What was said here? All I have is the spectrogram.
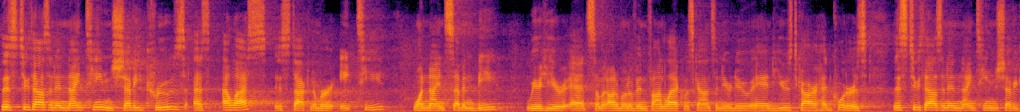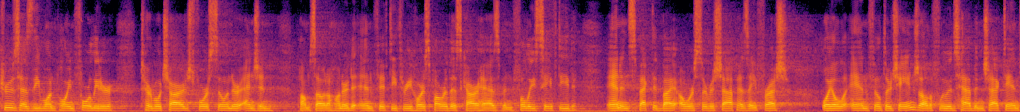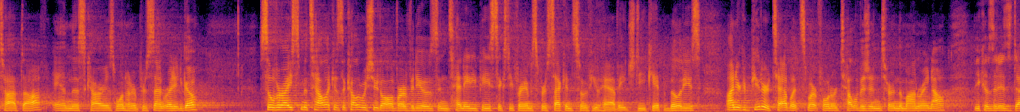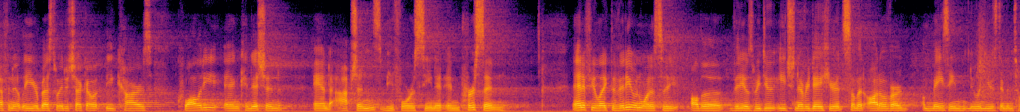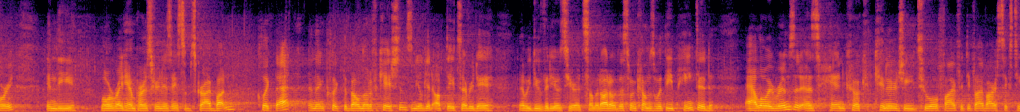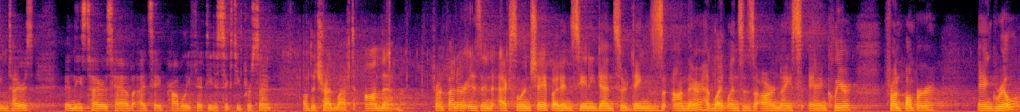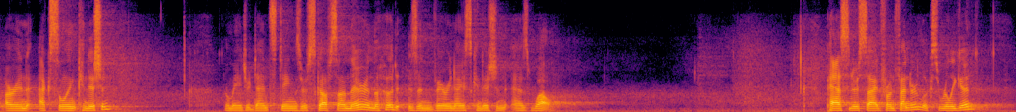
This 2019 Chevy Cruze LS is stock number 8T197B. We're here at Summit Automotive in Fond du Lac, Wisconsin, your new and used car headquarters. This 2019 Chevy Cruze has the 1.4 liter turbocharged four cylinder engine, pumps out 153 horsepower. This car has been fully safetied and inspected by our service shop, has a fresh oil and filter change. All the fluids have been checked and topped off, and this car is 100% ready to go. Silver Ice Metallic is the color. We shoot all of our videos in 1080p, 60 frames per second, so if you have HD capabilities on your computer, tablet, smartphone, or television, turn them on right now because it is definitely your best way to check out the car's quality and condition and options before seeing it in person. And if you like the video and want to see all the videos we do each and every day here at Summit Auto of our amazing new and used inventory, in the lower right hand part of the screen is a subscribe button. Click that and then click the bell notifications and you'll get updates every day that we do videos here at Summit Auto. This one comes with the painted alloy rims. It has Hankook Kinergy 205 55R16 tires. And these tires have, I'd say, probably 50 to 60% of the tread left on them. Front fender is in excellent shape. I didn't see any dents or dings on there. Headlight lenses are nice and clear. Front bumper and grille are in excellent condition. No major dents, dings, or scuffs on there, and the hood is in very nice condition as well. Passenger side front fender looks really good,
